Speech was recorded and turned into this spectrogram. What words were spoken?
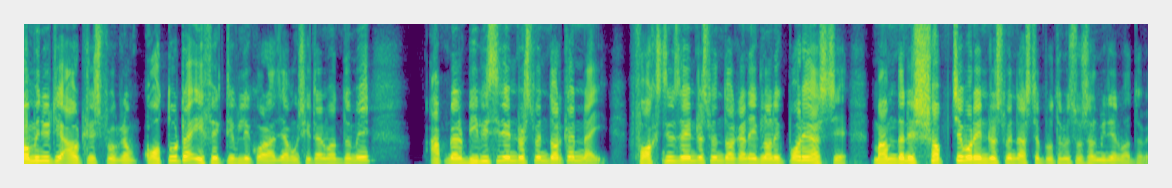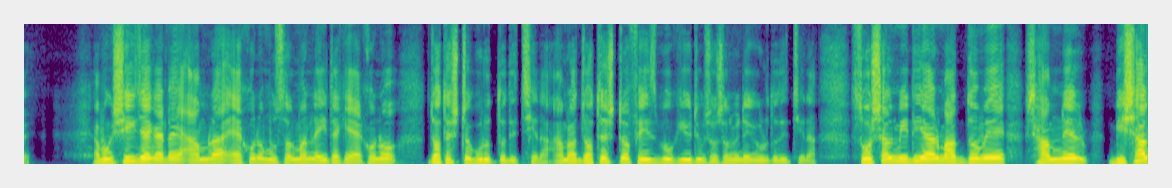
community outreach program কতটা এফেক্টিভলি করা যায় এবং সেটার মাধ্যমে আপনার বিবিসির এন্ডোর্সমেন্ট দরকার নাই ফক্স নিউজের এন্ডোর্সমেন্ট দরকার এগুলো অনেক পরে আসছে। মামদানির সবচেয়ে বড় এন্ডোর্সমেন্ট আসছে প্রথমে সোশ্যাল মিডিয়ার মাধ্যমে। এবং সেই জায়গাটায় আমরা এখনও মুসলমানরা এইটাকে এখনও যথেষ্ট গুরুত্ব দিচ্ছি না। আমরা যথেষ্ট ফেসবুক ইউটিউব সোশ্যাল মিডিয়াকে গুরুত্ব দিচ্ছি না। সোশ্যাল মিডিয়ার মাধ্যমে সামনের বিশাল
